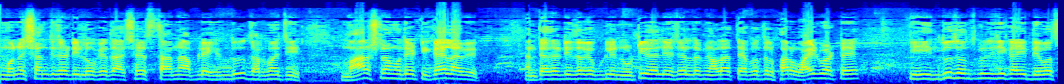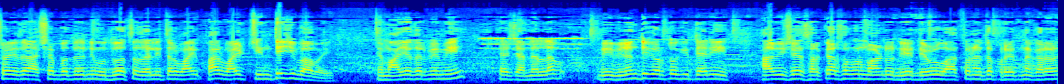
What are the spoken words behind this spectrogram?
मनशांतीसाठी लोक येतात. अशा स्थानं आपल्या हिंदू धर्माची महाराष्ट्रामध्ये टिकायला हवेत. आणि त्यासाठी जर का कुठली नोटीस झाली असेल तर मला त्याबद्दल फार वाईट वाटतंय की हिंदू संस्कृतीची काही देवस्थळे जर अशा पद्धतीने उद्ध्वस्त झाली तर वाई फार वाईट चिंतेची बाब आहे. ते माझ्यातर्फे मी त्या चॅनलला मी विनंती करतो की त्यांनी हा विषय सरकारसमोर मांडून हे देऊळ वाचवण्याचा प्रयत्न करावा.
